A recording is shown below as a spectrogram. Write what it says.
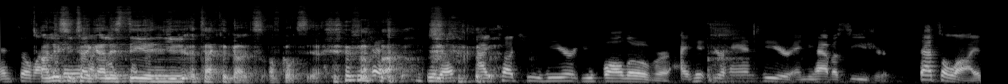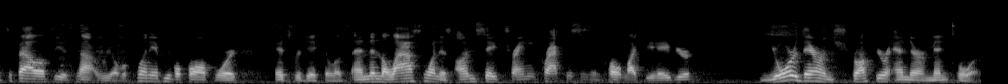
And so, like, unless you take like, LSD and you attack the goats, of course, yeah. You know, I touch you here, you fall over. I hit your hand here, and you have a seizure. That's a lie. It's a fallacy. It's not real. But plenty of people fall for it. It's ridiculous. And then the last one is unsafe training practices and cult-like behavior. You're their instructor and their mentor.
